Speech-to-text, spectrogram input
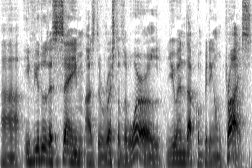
Uh, if you do the same as the rest of the world, you end up competing on price.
